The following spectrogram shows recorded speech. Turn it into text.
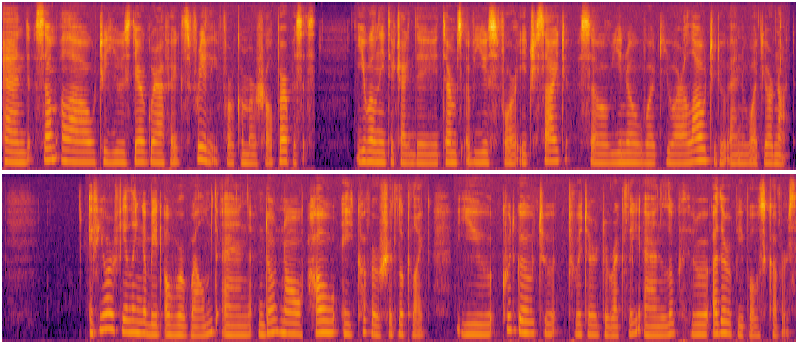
and some allow to use their graphics freely for commercial purposes. You will need to check the terms of use for each site so you know what you are allowed to do and what you're not. If you are feeling a bit overwhelmed and don't know how a cover should look like, you could go to Twitter directly and look through other people's covers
